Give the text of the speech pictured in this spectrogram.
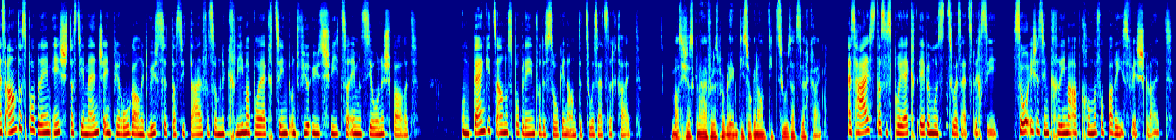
Ein anderes Problem ist, dass die Menschen in Peru gar nicht wissen, dass sie Teil von so einem Klimaprojekt sind und für uns Schweizer Emissionen sparen. Und dann gibt es auch noch das Problem von der sogenannten Zusätzlichkeit. Was ist das genau für ein Problem, die sogenannte Zusätzlichkeit? Es heißt, dass das Projekt eben muss zusätzlich sein. So ist es im Klimaabkommen von Paris festgelegt.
